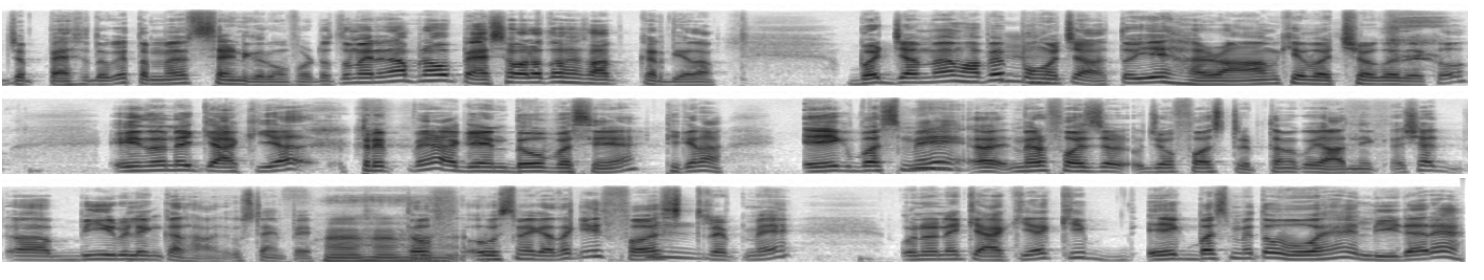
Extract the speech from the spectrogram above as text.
जब पैसे दोगे तब मैं सेंड करूँगा फ़ोटो तो मैंने ना अपना वो पैसे वाला तो हिसाब कर दिया था। बट जब मैं वहाँ पे पहुँचा तो ये हराम के बच्चों को देखो इन्होंने क्या किया? ट्रिप में अगेन दो बसें हैं ठीक है ना? एक बस में अ, मेरा फ़र्स्ट जो फ़र्स्ट ट्रिप था मेरे को याद नहीं शायद बीर बिलिंग का था उस टाइम पे। हाँ, हाँ, तो हाँ, उसमें क्या था कि फ़र्स्ट ट्रिप में उन्होंने क्या किया कि एक बस में तो वो है लीडर है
